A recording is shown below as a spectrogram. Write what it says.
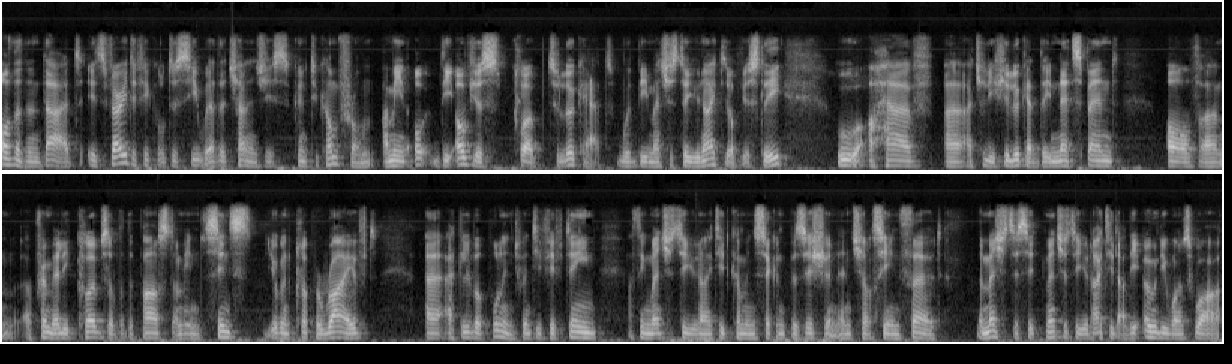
other than that, it's very difficult to see where the challenge is going to come from. I mean, o- the obvious club to look at would be Manchester United, obviously, who have uh, actually, if you look at the net spend of um, Premier League clubs over the past, I mean, since Jurgen Klopp arrived uh, at Liverpool in 2015, I think Manchester United come in second position and Chelsea in third. The Manchester City, Manchester United are the only ones who are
